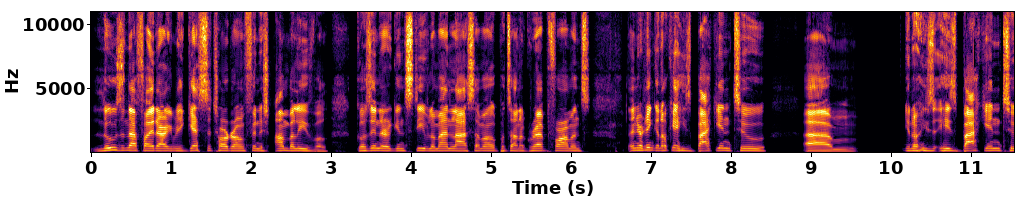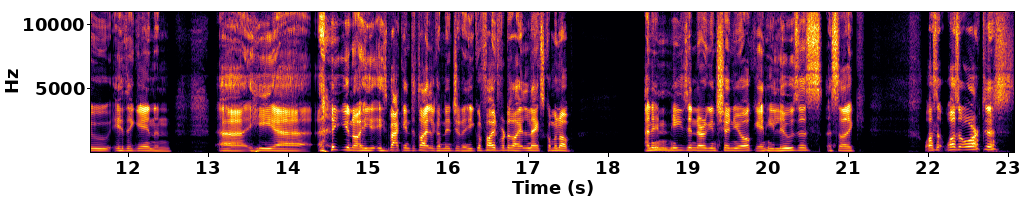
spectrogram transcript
losing that fight arguably, gets the third round finish, unbelievable. Goes in there against Steve Loman last time out, puts on a great performance. And you're thinking, okay, he's back into um, you know, he's he's back into it again and uh, he uh, you know, he, he's back into title contention and he could fight for the title next coming up and then he's in there against Shenyuk and he loses. It's like, was it was it worth it?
